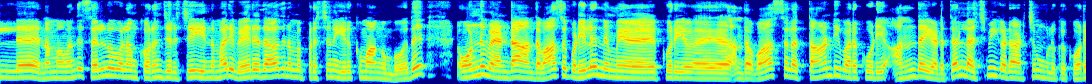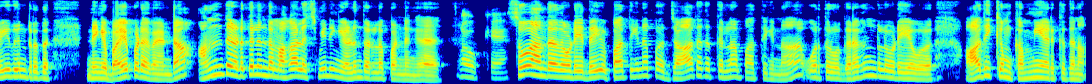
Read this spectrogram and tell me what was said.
இல்லை நம்ம வந்து செல்வ வளம் குறைஞ்சிருச்சு இந்த மாதிரி வேற ஏதாவது நம்ம பிரச்சனை இருக்குமாங்கும் போது ஒன்றும் வேண்டாம் அந்த வாசப்படியில் நம்ம கூறிய அந்த வாசலை தாண்டி வரக்கூடிய அந்த இடத்துல லட்சுமி கடாட்சம் உங்களுக்கு குறையுதுன்றது நீங்கள் பயப்பட வேண்டாம். அந்த இடத்துல இந்த மகாலட்சுமி நீங்கள் எழுந்தருள பண்ணுங்க. ஓகே. ஸோ அந்த அதோடைய தெய்வம் பார்த்தீங்கன்னா இப்போ ஜாதகத்திலாம் பார்த்தீங்கன்னா ஒருத்தர் ஒரு கிரகங்களுடைய ஆதிக்கம் கம்மியாக இருக்குதுன்னா.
